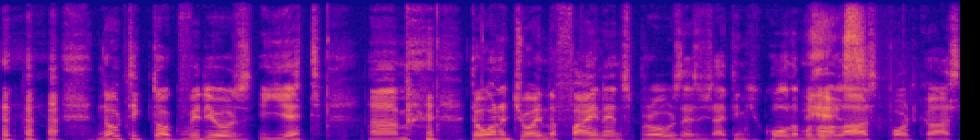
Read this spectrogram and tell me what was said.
no TikTok videos yet. Um, don't want to join the finance bros, as I think you called them on yes. our last podcast.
